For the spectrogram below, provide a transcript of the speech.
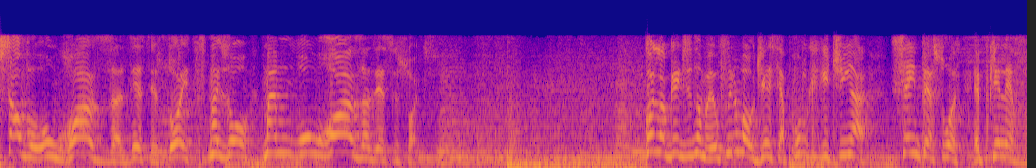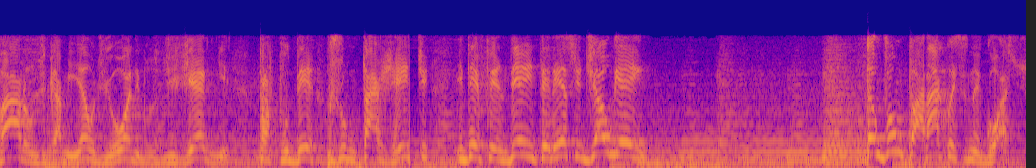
Salvo honrosas exceções, mas, mas honrosas exceções. Quando alguém diz, não, mas eu fui numa audiência pública que tinha 100 pessoas, é porque levaram de caminhão, de ônibus, de jegue, para poder juntar gente e defender o interesse de alguém. Então vamos parar com esse negócio.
